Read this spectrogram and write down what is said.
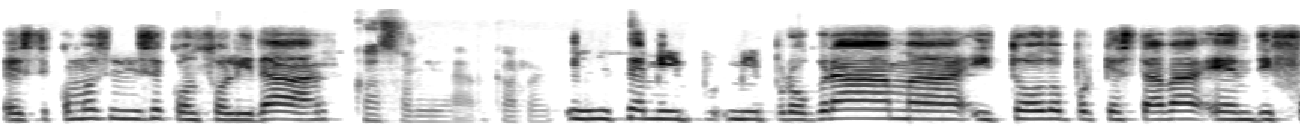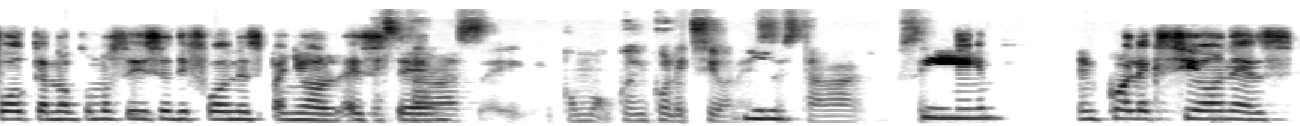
este, ¿cómo se dice? Consolidar. Consolidar, correcto. Hice mi, mi, programa y todo porque estaba en default, que no, ¿cómo se dice default en español? Este, Estabas eh, como en colecciones, sí, estaba. Sí. en colecciones.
